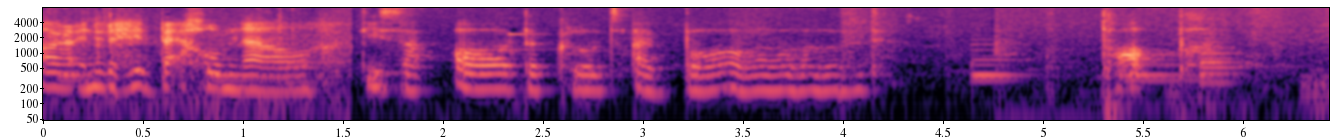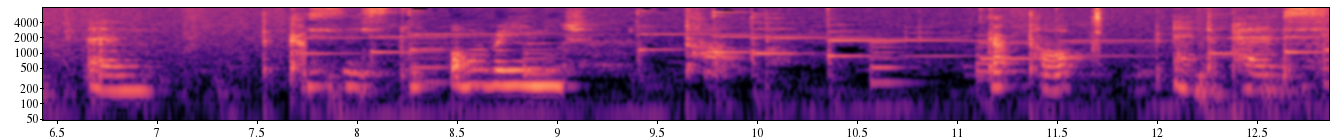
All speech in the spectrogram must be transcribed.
Alright, I need to head back home now. These are all the clothes I bought. Top and the this is the orange top, gut top and the pants.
